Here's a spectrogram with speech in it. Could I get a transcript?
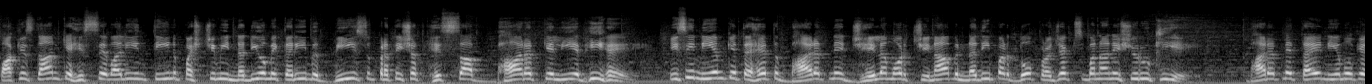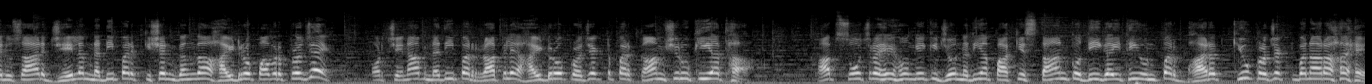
पाकिस्तान के हिस्से वाली इन तीन पश्चिमी नदियों में करीब 20 प्रतिशत हिस्सा भारत के लिए भी है। इसी नियम के तहत भारत ने झेलम और चिनाब नदी पर दो प्रोजेक्ट्स बनाने शुरू किए। भारत ने तय नियमों के अनुसार झेलम नदी पर Kishan Ganga hydro power project और चेनाब नदी पर रातले हाइड्रो प्रोजेक्ट पर काम शुरू किया था। आप सोच रहे होंगे कि जो नदियाँ पाकिस्तान को दी गई थी, उन पर भारत क्यों प्रोजेक्ट बना रहा है?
